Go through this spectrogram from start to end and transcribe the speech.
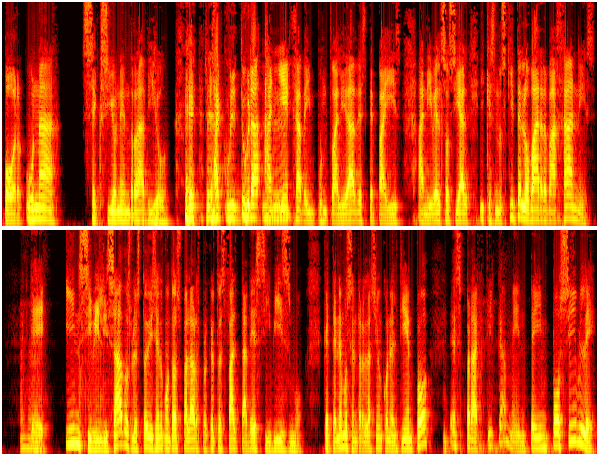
por una sección en radio la cultura añeja de impuntualidad de este país a nivel social y que se nos quite lo barbajanes. eh, incivilizados, lo estoy diciendo con todas las palabras porque esto es falta de civismo que tenemos en relación con el tiempo, es prácticamente imposible.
